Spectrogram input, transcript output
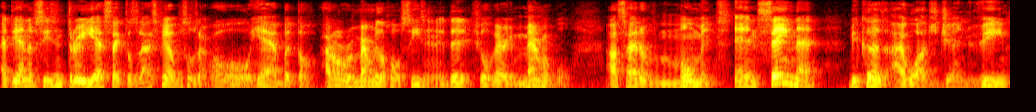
at the end of season three, yes, like those last few episodes, like oh yeah, but the I don't remember the whole season. It didn't feel very memorable outside of moments. And saying that because I watched Gen V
